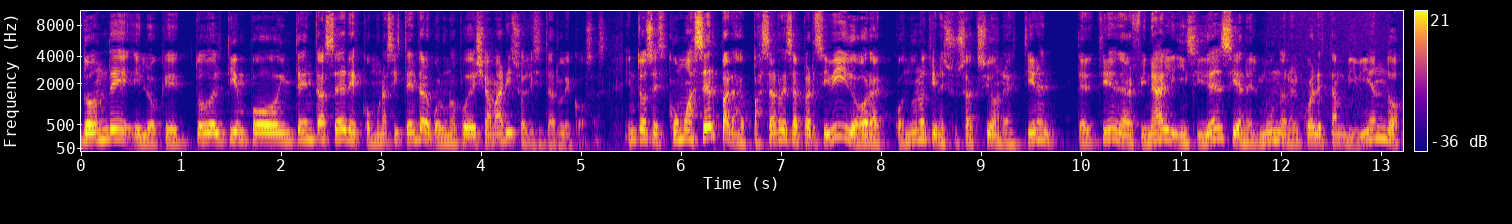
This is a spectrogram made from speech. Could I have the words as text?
donde eh, lo que todo el tiempo intenta hacer es como un asistente al cual uno puede llamar y solicitarle cosas. Entonces, ¿cómo hacer para pasar desapercibido? Ahora, cuando uno tiene sus acciones, ¿tienen, tienen al final incidencia en el mundo en el cual están viviendo?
